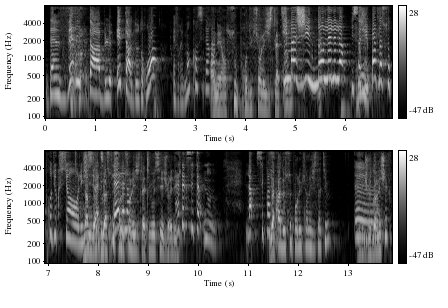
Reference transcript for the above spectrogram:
d'un véritable état de droit est vraiment considérable. On est en sous-production législative. Imagine, non, là, là, là, il ne s'agit pas de la sous-production législative. Non, il y a de la sous-production législative aussi et juridique. Non, non. Là, c'est pas ça. Il n'y a pas de sous-production législative? Euh... Je vous donne les chiffres?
